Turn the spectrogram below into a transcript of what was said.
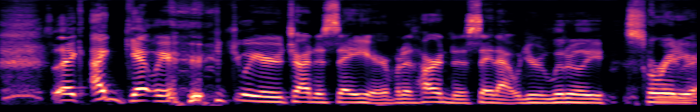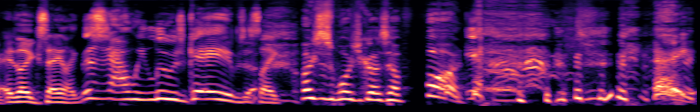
It's like I get what you're, what you're trying to say here, but it's hard to say that when you're literally Screaming. and like saying like this is how we lose games. It's like I just want you guys to have fun. hey,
